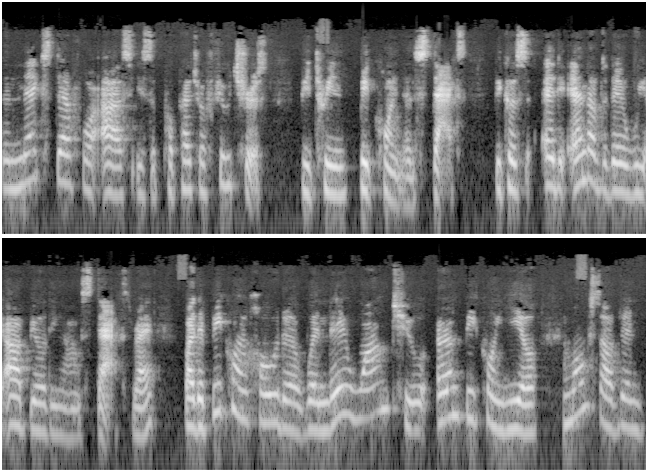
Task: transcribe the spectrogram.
the next step for us is perpetual futures between Bitcoin and stacks. Because at the end of the day, we are building on stacks, right? But the Bitcoin holder, when they want to earn Bitcoin yield, most of them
